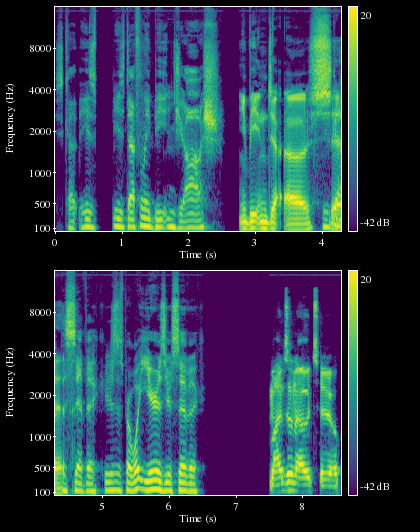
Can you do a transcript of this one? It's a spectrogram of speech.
He's got he's he's definitely beaten Josh. You beating? Josh. oh He's got the! Civic. Here's this pro. What year is your Civic? Mine's an 02.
